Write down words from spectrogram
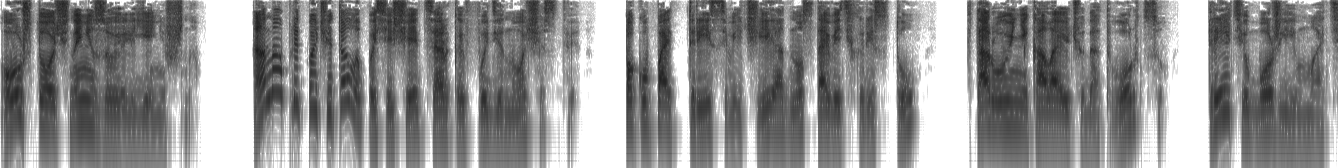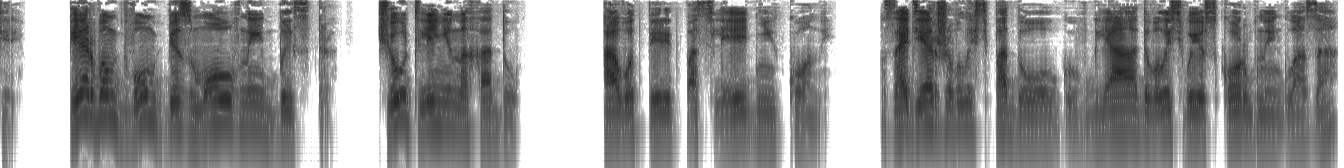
Уж точно не Зоя Ильинична. Она предпочитала посещать церковь в одиночестве, покупать три свечи, одну ставить Христу, вторую Николаю Чудотворцу, третью Божьей Матери. Первым двум безмолвно и быстро, чуть ли не на ходу. А вот перед последней иконой задерживалась подолгу, вглядывалась в ее скорбные глаза,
